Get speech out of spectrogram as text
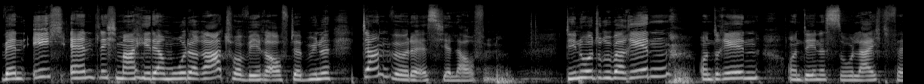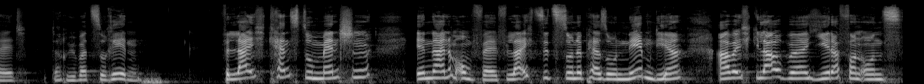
Wenn ich endlich mal hier der Moderator wäre auf der Bühne, dann würde es hier laufen. Die nur drüber reden und reden und denen es so leicht fällt, darüber zu reden. Vielleicht kennst du Menschen in deinem Umfeld, vielleicht sitzt so eine Person neben dir, aber ich glaube, jeder von uns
